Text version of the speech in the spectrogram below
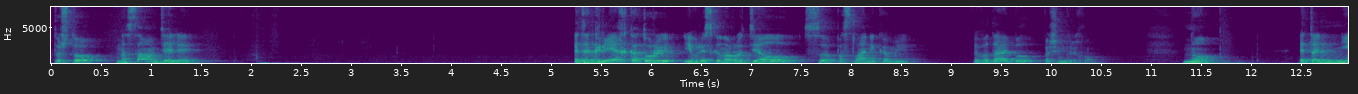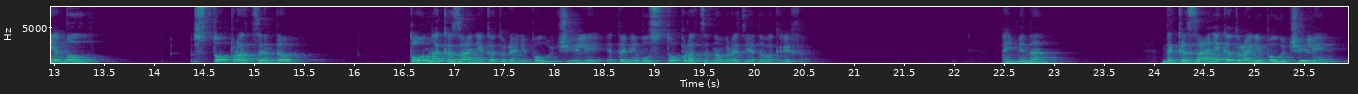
То, что на самом деле Это грех, который еврейский народ делал с посланниками, и вода был большим грехом. Но это не был сто процентов то наказание, которое они получили, это не был сто процентов ради этого греха. А именно, наказание, которое они получили,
